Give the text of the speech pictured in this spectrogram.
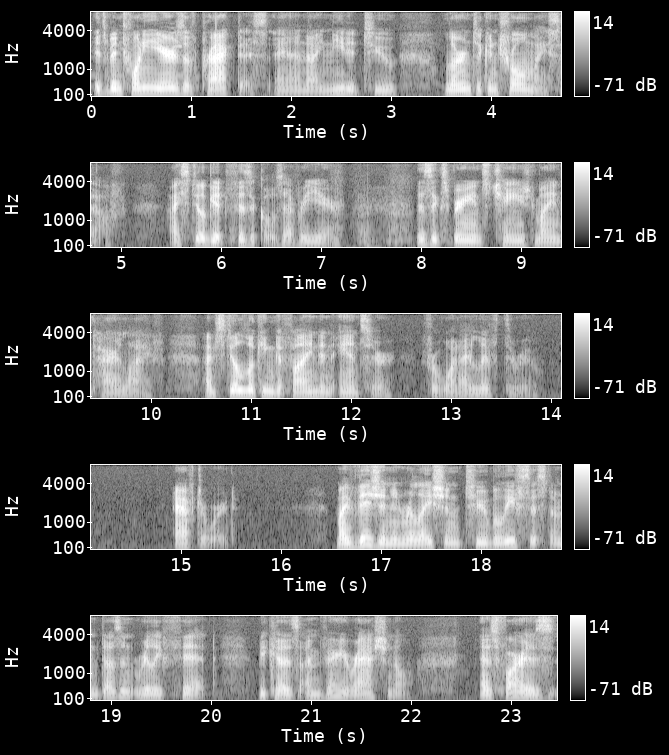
It's been 20 years of practice, and I needed to learn to control myself. I still get physicals every year. This experience changed my entire life. I'm still looking to find an answer for what I lived through afterward. My vision in relation to belief system doesn't really fit because I'm very rational. As far as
